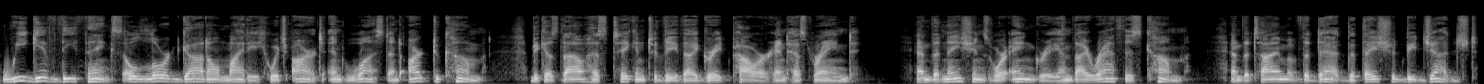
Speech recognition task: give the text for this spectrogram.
We give thee thanks, O Lord God Almighty, which art and wast and art to come, because thou hast taken to thee thy great power and hast reigned. And the nations were angry, and thy wrath is come, and the time of the dead that they should be judged,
